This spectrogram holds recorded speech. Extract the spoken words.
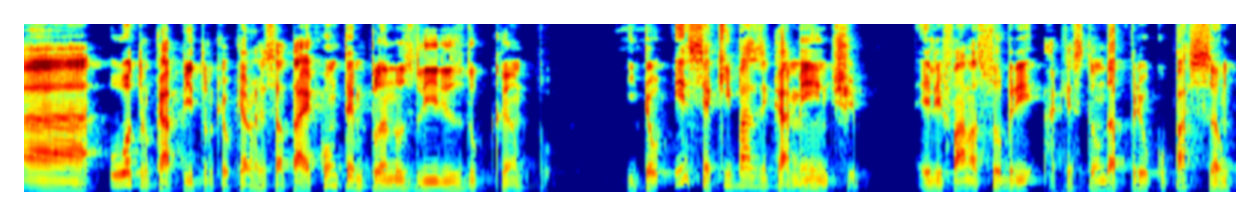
Uh, o outro capítulo que eu quero ressaltar é Contemplando os Lírios do Campo. Então, esse aqui, basicamente, ele fala sobre a questão da preocupação.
